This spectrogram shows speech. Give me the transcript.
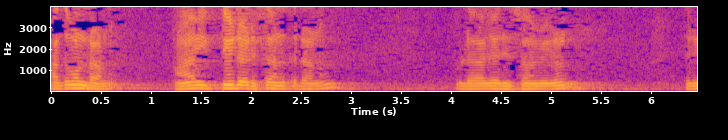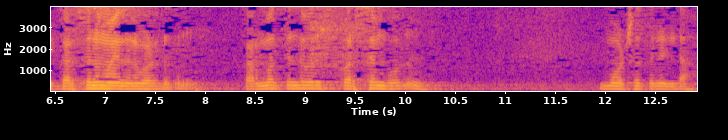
അതുകൊണ്ടാണ് ആ യുക്തിയുടെ അടിസ്ഥാനത്തിലാണ് ഇവിടെ ആചാര്യസ്വാമികൾ ഒരു കർശനമായ നിലപാടെടുക്കുന്നു കർമ്മത്തിന്റെ ഒരു സ്പർശം പോലും മോക്ഷത്തിനില്ല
